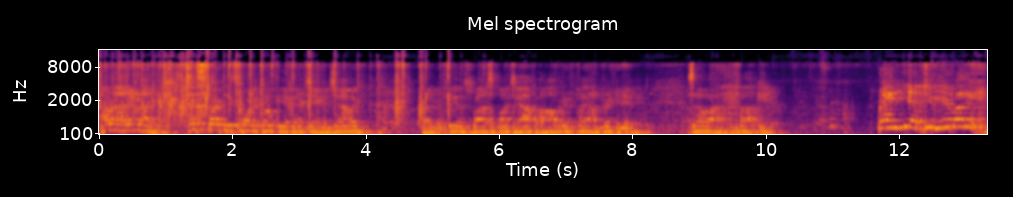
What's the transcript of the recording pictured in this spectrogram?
All right, right. Let's start this cornucopia of entertainment, shall we? The Felix brought us a bunch of alcohol. We're going to plan on drinking it. So, uh, fuck. Brandy Gibbs, you here, buddy?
